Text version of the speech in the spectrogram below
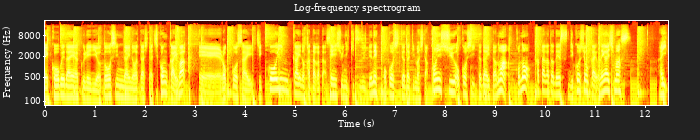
えー神戸大学レディオ等身大の私たち今回は、えー六甲祭実行委員会の方々先週に引き続いてねお越しいただきました。今週お越しいただいたのはこの方々です。自己紹介お願いします。はい、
